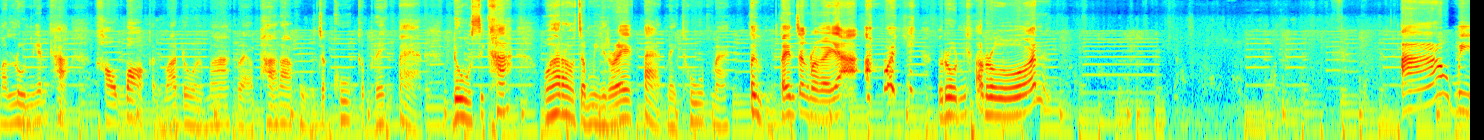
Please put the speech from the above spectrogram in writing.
มาลุ้นกันค่ะ เขาบอกกันว่าโดยมากแล้วพระราหูจะคู่กับเลข 8 ดูสิคะ ว่าเราจะมีเลข 8 ในทูปไหมตื่นเต้นจังเลยอะรุนค่ะรุนอ้าวมี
